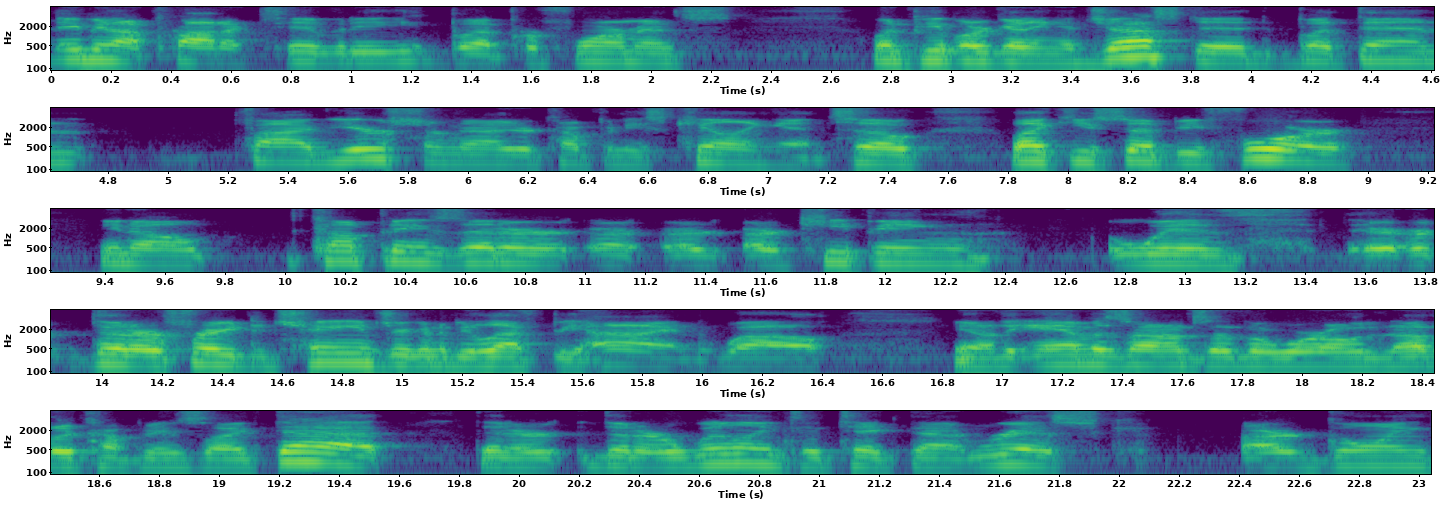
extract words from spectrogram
maybe not productivity, but performance when people are getting adjusted. But then five years from now, your company's killing it. So, like you said before, you know, companies that are are, are keeping with or, that are afraid to change are going to be left behind. While you know the Amazons of the world and other companies like that that are that are willing to take that risk are going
